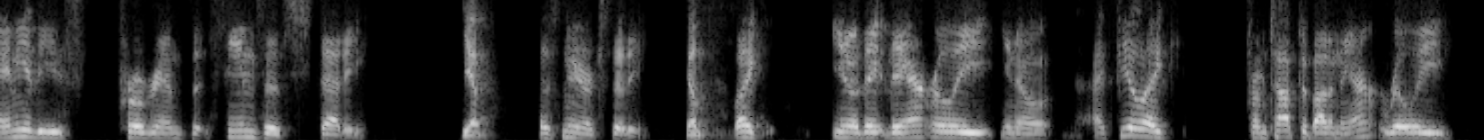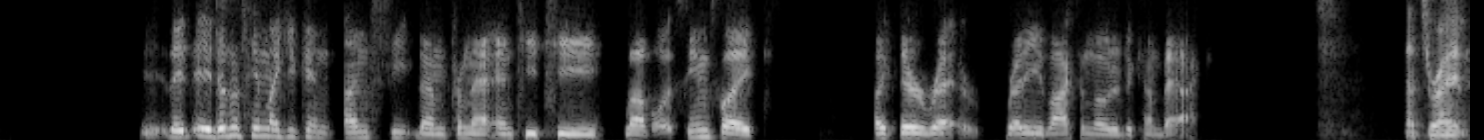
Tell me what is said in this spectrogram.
any of these programs that seems as steady Yep. as New York City. Yep. Like, you know, they they aren't really, you know, I feel like from top to bottom, they aren't really. They, it doesn't seem like you can unseat them from that NTT level. It seems like like they're re- ready, locked, and loaded to come back. That's right.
